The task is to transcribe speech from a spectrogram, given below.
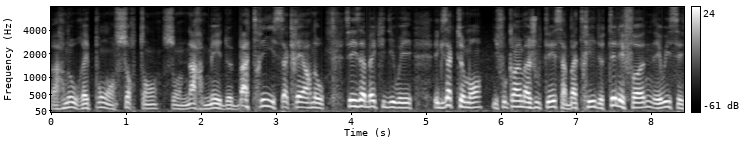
Arnaud répond en sortant son armée de batteries, sacré Arnaud. C'est Isabelle qui dit oui, exactement. Il faut quand même ajouter sa batterie de téléphone. Et oui, c'est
